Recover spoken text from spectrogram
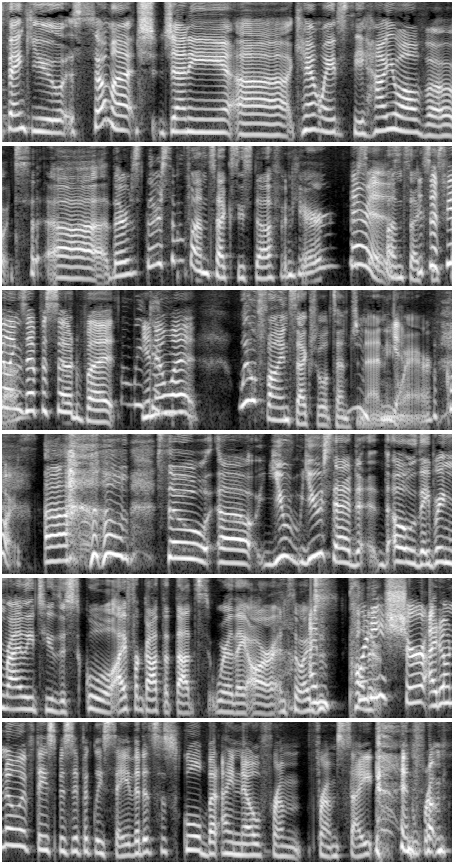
Thank you so much, Jenny. Uh, can't wait to see how you all vote. Uh, there's there's some fun, sexy stuff in here. There's There is. Fun, sexy It's a feelings stuff. episode, but you know what? We'll find sexual tension Mm, anywhere. Of course. Um, so uh, you you said, oh, they bring Riley to the school. I forgot that that's where they are, and so I just I'm called pretty sure. I don't know if they specifically say that it's a school, but I know from from sight and from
